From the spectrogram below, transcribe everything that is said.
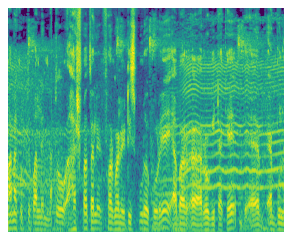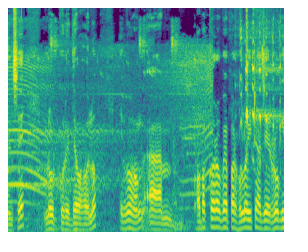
মানা করতে পারলেন না। তো হাসপাতালের ফর্মালিটিস পুরো করে আবার রোগীটাকে অ্যাম্বুলেন্সে লোড করে দেওয়া হলো। এবং অবাক করার ব্যাপার হলো এটা যে রোগী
